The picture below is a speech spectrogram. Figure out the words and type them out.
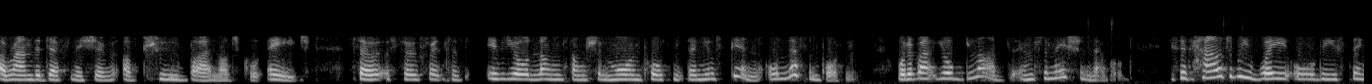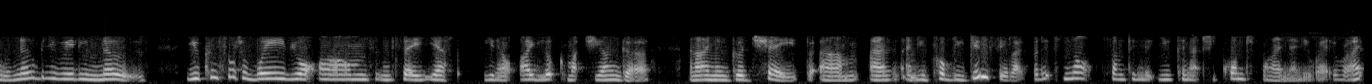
around the definition of true biological age. So, so for instance, is your lung function more important than your skin or less important? What about your blood inflammation levels? He said, How do we weigh all these things? Nobody really knows. You can sort of wave your arms and say, Yes, you know, I look much younger and I'm in good shape, um, and, and you probably do feel like, but it's not something that you can actually quantify in any way, right?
